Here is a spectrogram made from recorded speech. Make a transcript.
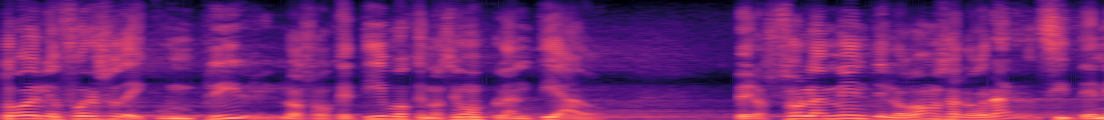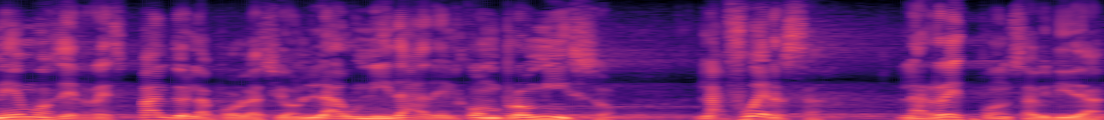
todo el esfuerzo de cumplir los objetivos que nos hemos planteado, pero solamente lo vamos a lograr si tenemos el respaldo de la población, la unidad, el compromiso, la fuerza, la responsabilidad.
